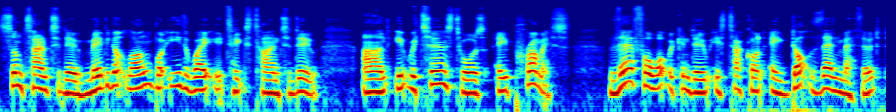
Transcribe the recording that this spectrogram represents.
some time to do, maybe not long, but either way it takes time to do. And it returns to us a promise. Therefore, what we can do is tack on a dot .then method,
